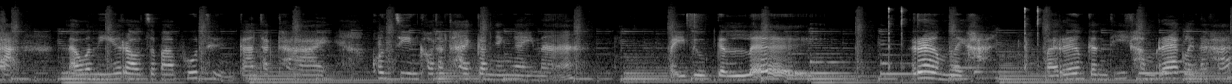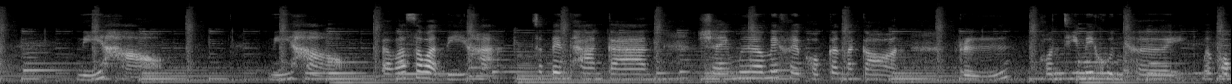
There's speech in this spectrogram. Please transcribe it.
ค่ะ แล้ววันนี้เราจะมาพูดถึงการทักทาย คนจีนเขาทักทายกันยังไงนะ ไปดูกันเลย เริ่มเลยค่ะ มาเริ่มกันที่คำแรกเลยนะคะหนีหาว นีหาวแปลว่าสวัสดีค่ะ จะเป็นทางการ ใช้เมื่อไม่เคยพบกันมาก่อน หรือคนที่ไม่คุ้นเคย เมื่อพบ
